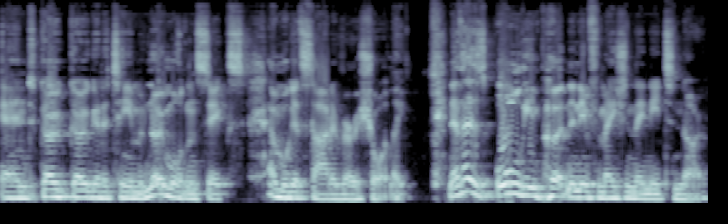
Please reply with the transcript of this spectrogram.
And go go get a team of no more than six, and we'll get started very shortly. Now that is all the impertinent information they need to know.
